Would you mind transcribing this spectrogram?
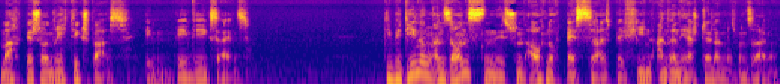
macht mir schon richtig Spaß im BMW X1. Die Bedienung ansonsten ist schon auch noch besser als bei vielen anderen Herstellern, muss man sagen.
